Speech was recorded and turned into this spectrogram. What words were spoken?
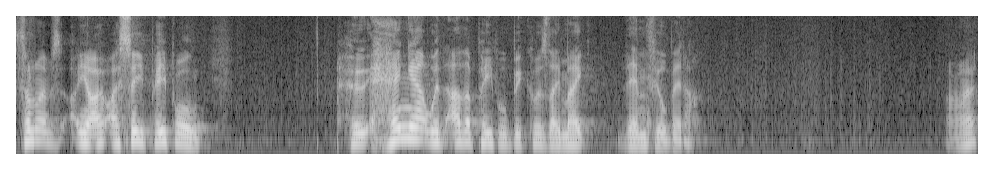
Sometimes, you know, I see people who hang out with other people because they make them feel better. All right?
